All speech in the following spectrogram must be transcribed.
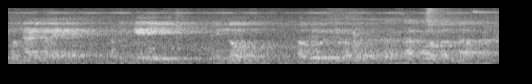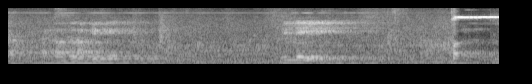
ಮುನ್ನಡೆದರೆ ಮಡಿಕೇರಿ ಇನ್ನೂ ಅಭಿವೃದ್ಧಿ ಪಡೆದ ಸಾಕ್ಬೋದು ಅಂತ ನನ್ನ ಒಂದು ನಂಬಿಕೆ. ಇಲ್ಲಿ ಬಹಳಷ್ಟು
